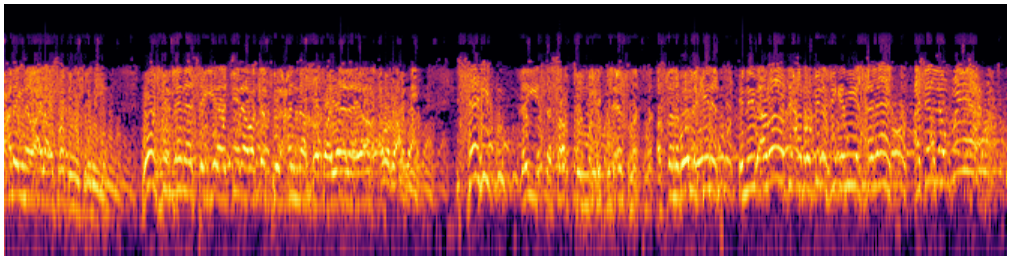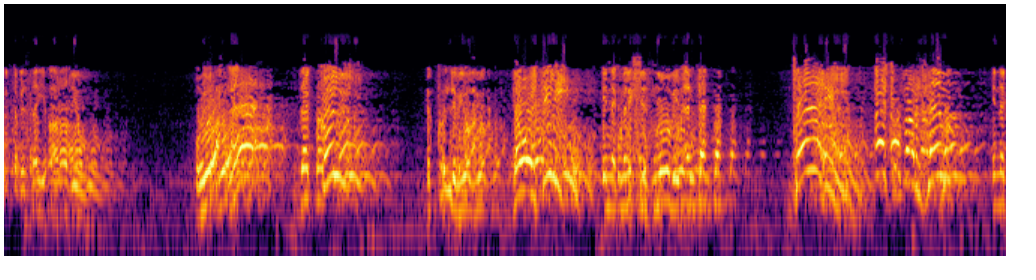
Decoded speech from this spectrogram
علينا وعلى عصاة المسلمين. واغفر لنا سيئاتنا وكفر عنا خطايانا يا أرحم الراحمين. الشاهد ليس شرط المحب العصمة أصلا أنا بقول لك هنا إنه يبقى راضي عن ربنا في جميع الحالات. عشان لو وقع طب إزاي يبقى راضي. ويقع؟ لا ده الكل. الكل بيقع. لو قلت لي إنك مالكش ذنوب يبقى أنت جاهل! أكبر ذنب! إنك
